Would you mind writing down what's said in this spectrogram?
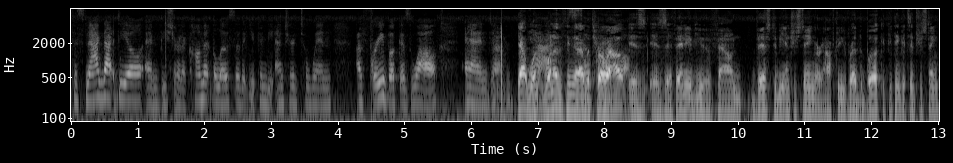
to snag that deal and be sure to comment below so that you can be entered to win a free book as well. And um, Yeah, one, one other thing that I would throw out is, is if any of you have found this to be interesting, or after you've read the book, if you think it's interesting,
